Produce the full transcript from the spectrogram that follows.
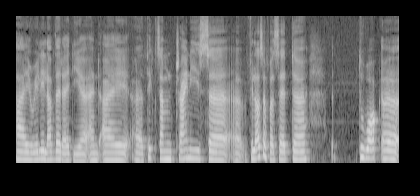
I really love that idea, and I uh, think some Chinese uh, uh, philosopher said uh, to walk uh,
